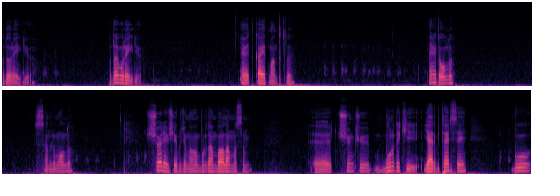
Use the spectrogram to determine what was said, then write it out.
Bu da oraya gidiyor. Bu da buraya gidiyor. Evet, gayet mantıklı. Evet oldu. Sanırım oldu. Şöyle bir şey yapacağım ama buradan bağlanmasın. Ee, çünkü buradaki yer biterse bu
